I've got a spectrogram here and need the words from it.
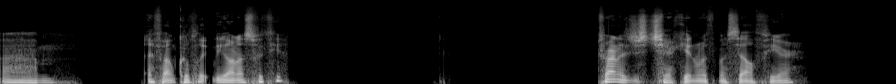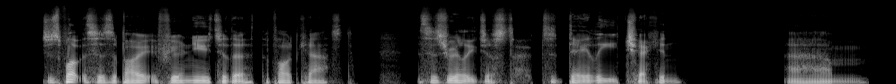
Um if I'm completely honest with you. Trying to just check in with myself here. Just what this is about if you're new to the, the podcast. This is really just a, a daily check in. Um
